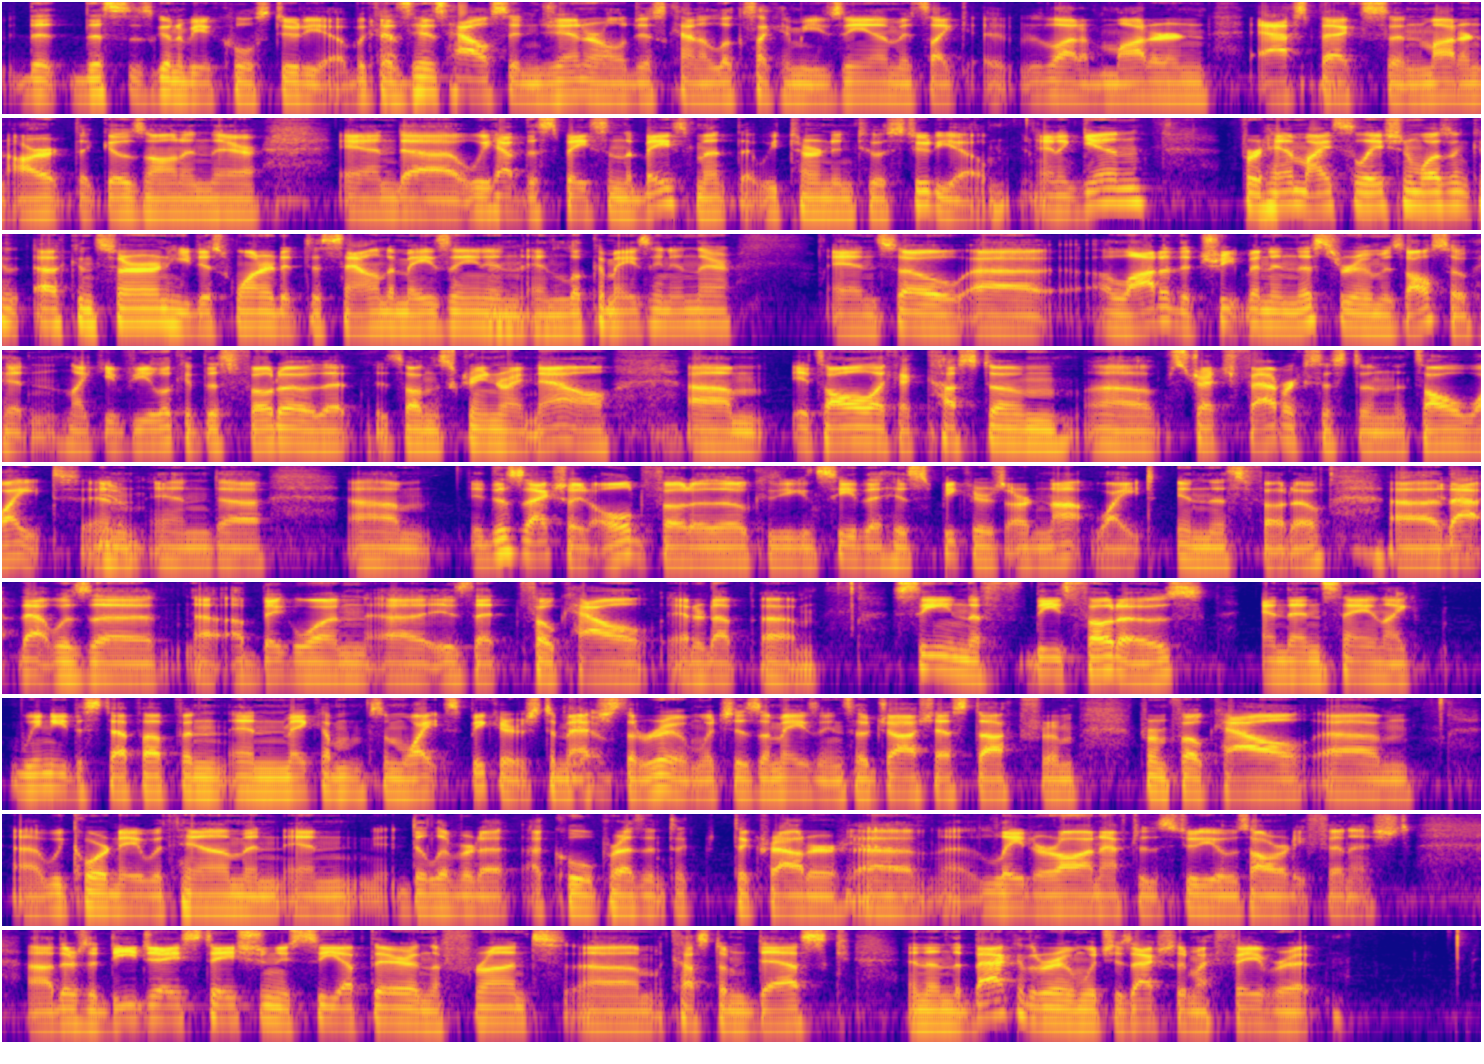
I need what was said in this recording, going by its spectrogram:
that this is going to be a cool studio because his house in general just kind of looks like a museum. It's like a lot of modern aspects and modern art that goes on in there. And uh, we have the space in the basement that we turned into a studio. And again, for him, isolation wasn't a concern. He just wanted it to sound amazing and, and look amazing in there. And so uh, a lot of the treatment in this room is also hidden. Like if you look at this photo that is on the screen right now, um, it's all like a custom uh, stretch fabric system that's all white. And and uh, um, it, this is actually an old photo though because you can see that his speakers are not white in this photo. Uh, That that was a a big one. Uh, is that Focal ended up um, seeing the these photos and then saying like we need to step up and, and make them some white speakers to match Yep. the room, which is amazing. So Josh Estock from from Focal, um, uh, we coordinated with him and, and delivered a, a cool present to, to Crowder uh, uh, later on after the studio was already finished. Uh, there's a DJ station you see up there in the front, um, a custom desk, and then the back of the room, which is actually my favorite,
